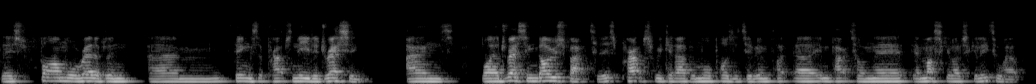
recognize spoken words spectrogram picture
there's far more relevant um, things that perhaps need addressing. And by addressing those factors, perhaps we could have a more positive impact, uh, impact on their, their musculoskeletal health.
